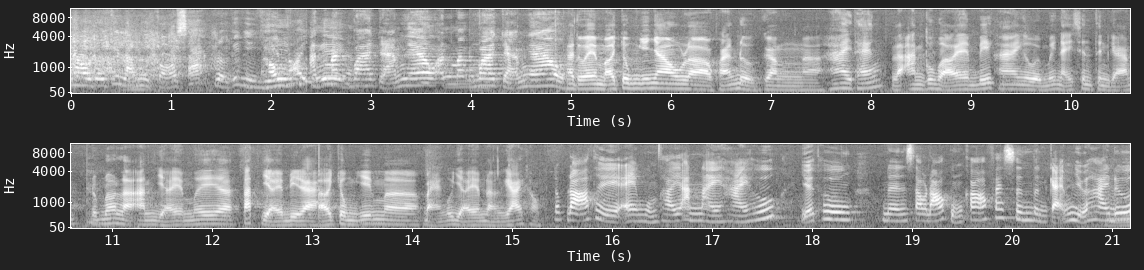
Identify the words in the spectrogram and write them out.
nhau thôi chứ làm gì cọ sát rồi cái gì gì không nói ánh mắt va chạm nhau ánh mắt va chạm nhau. Hai tụi em ở chung với nhau là khoảng được gần 2 tháng Là anh của vợ em biết hai người mới nảy sinh tình cảm. Lúc đó là anh vợ em mới ờ, tách vợ em đi ra. Ở chung với bạn của vợ em là con gái không? Lúc đó thì em cũng thấy anh này hài hước, dễ thương nên sau đó cũng có phát sinh tình cảm giữa hai đứa.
